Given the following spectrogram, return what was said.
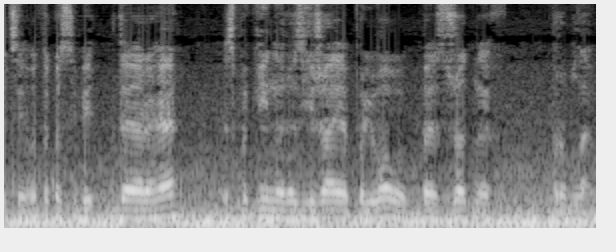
шоці. Отако собі ДРГ спокійно роз'їжджає по Львову без жодних проблем.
